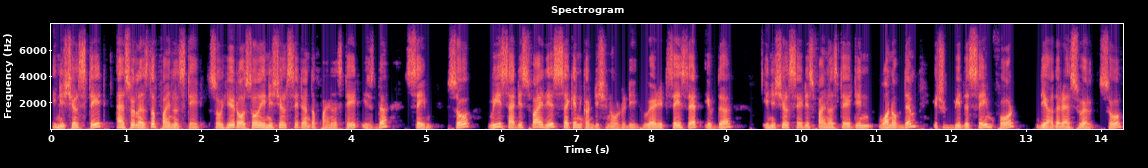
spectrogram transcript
initial state as well as the final state. So here also the initial state and the final state is the same. So we satisfy this second condition already where it says that if the initial state is final state in one of them, it should be the same for the other as well. So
